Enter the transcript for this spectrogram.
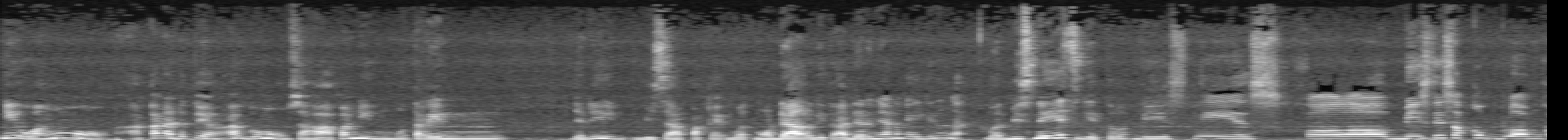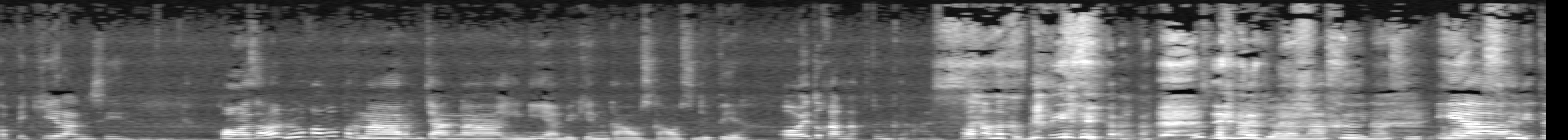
nih uangnya mau akan ada tuh yang ah gue mau usaha apa nih muterin jadi bisa pakai buat modal gitu. Ada rencana kayak gitu nggak? Buat bisnis gitu? Bisnis. Kalau bisnis aku belum kepikiran sih kalau nggak salah dulu kamu pernah rencana ini ya bikin kaos-kaos gitu ya oh itu karena tugas oh karena tugas iya terus pernah jualan nasi nasi Iya, itu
